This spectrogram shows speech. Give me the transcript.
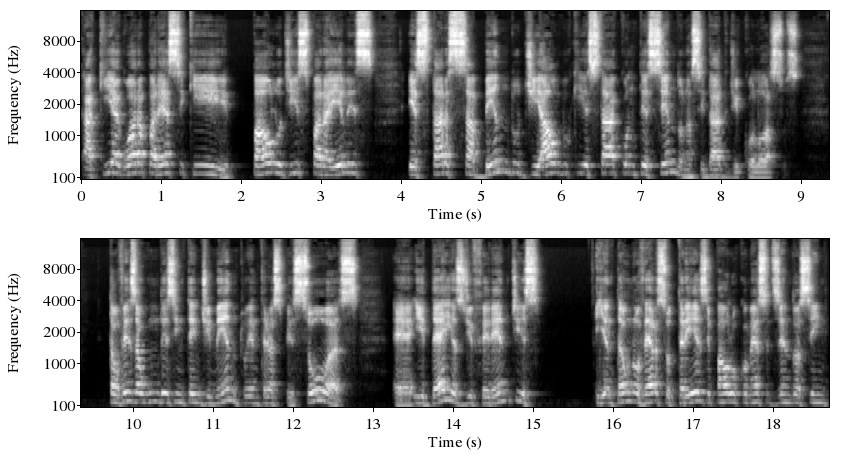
aqui agora parece que Paulo diz para eles estar sabendo de algo que está acontecendo na cidade de Colossos talvez algum desentendimento entre as pessoas, é, ideias diferentes. E então, no verso 13, Paulo começa dizendo assim:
